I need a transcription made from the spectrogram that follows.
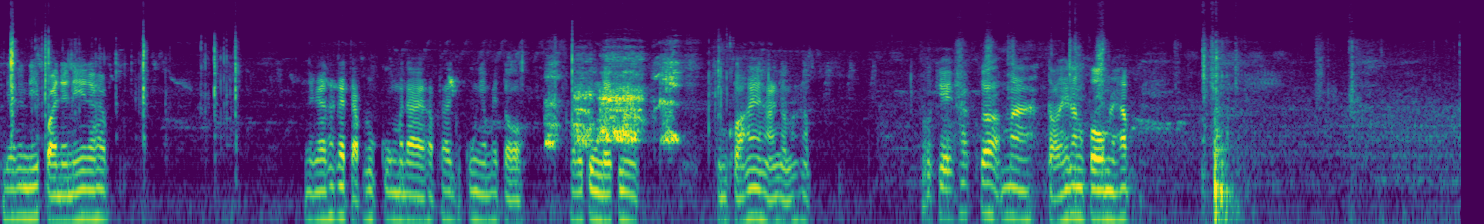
เลี้ยงในนี้ปล่อยในนี้นะครับยังไงท่านก็จับลูกกุ้งม่ได้ครับ ถ้าลูกกุ้งยังไม่โตเพราะลูกกุ้งเล็กมากผมขอให้อาหารก่อนนะครับ โอเคครับก็มาต่อที่รังโฟมนะครับ เ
